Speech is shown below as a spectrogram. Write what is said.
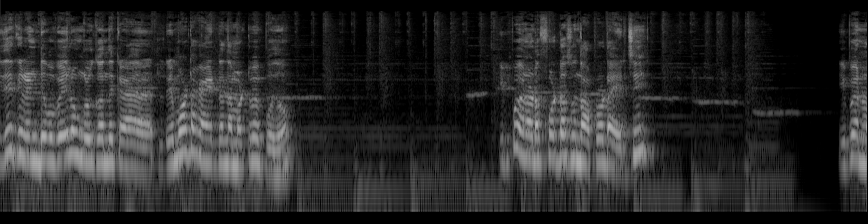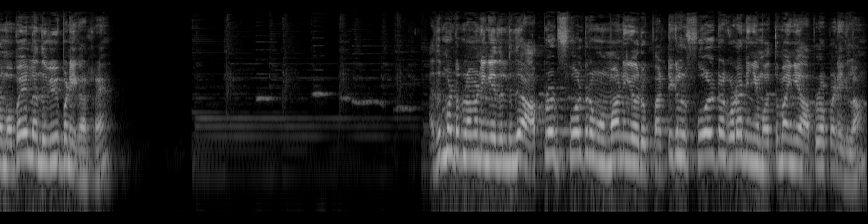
இதுக்கு ரெண்டு மொபைலும் உங்களுக்கு வந்து ரிமோட்டாக கனெக்ட் இருந்தால் மட்டுமே போதும். இப்போ என்னோட ஃபோட்டோஸ் வந்து அப்லோட் ஆயிடுச்சு இப்போ என்னோட மொபைலில் வந்து வியூ பண்ணி காட்டுறேன். அது மட்டும் இல்லாமல் நீங்கள் இதுலேருந்து அப்லோட் ஃபோல்டர் மூலமாக நீங்கள் ஒரு பர்டிகுலர் ஃபோல்டர் கூட நீங்கள் மொத்தமாக இங்கே அப்லோட் பண்ணிக்கலாம்.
